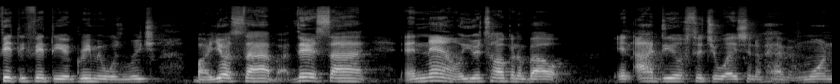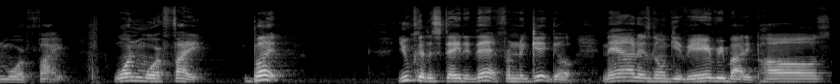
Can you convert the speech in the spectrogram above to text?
50-50 agreement was reached by your side, by their side, and now you're talking about an ideal situation of having one more fight, one more fight, but. You could have stated that from the get go. Now it's gonna give everybody pause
